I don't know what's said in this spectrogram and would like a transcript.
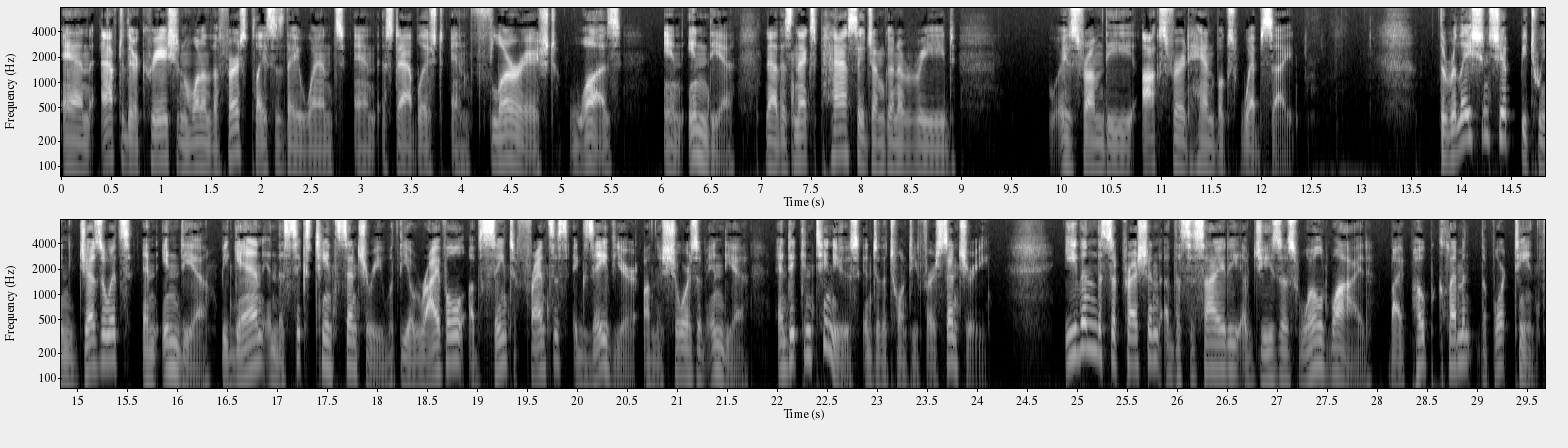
And after their creation, one of the first places they went and established and flourished was in India. Now, this next passage I'm going to read is from the Oxford Handbook's website. The relationship between Jesuits and India began in the 16th century with the arrival of St. Francis Xavier on the shores of India, and it continues into the 21st century. Even the suppression of the Society of Jesus worldwide by Pope Clement XIV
